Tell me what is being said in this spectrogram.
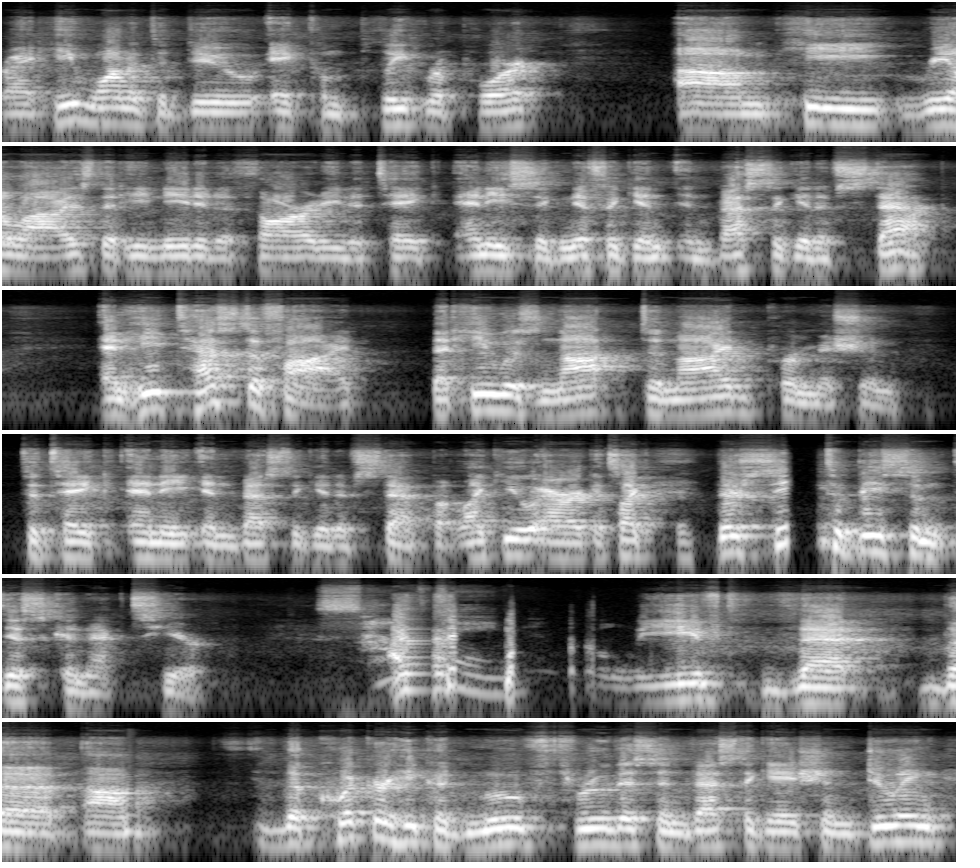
right? He wanted to do a complete report. Um, he realized that he needed authority to take any significant investigative step. And he testified that he was not denied permission to take any investigative step. But like you, Eric, it's like there seem to be some disconnects here. I Something. Believed that the um, the quicker he could move through this investigation, doing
